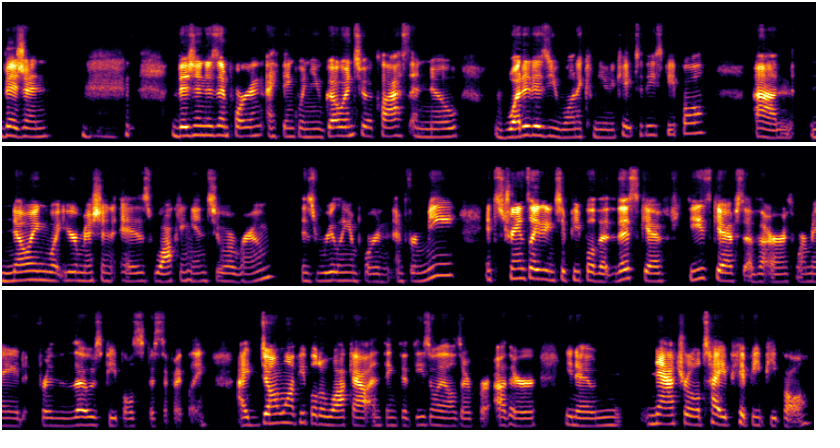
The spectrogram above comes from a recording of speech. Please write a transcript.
vision. vision is important. I think when you go into a class and know what it is you want to communicate to these people, um, knowing what your mission is walking into a room is really important. And for me, it's translating to people that this gift, these gifts of the earth were made for those people specifically. I don't want people to walk out and think that these oils are for other, you know, natural type hippie people.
